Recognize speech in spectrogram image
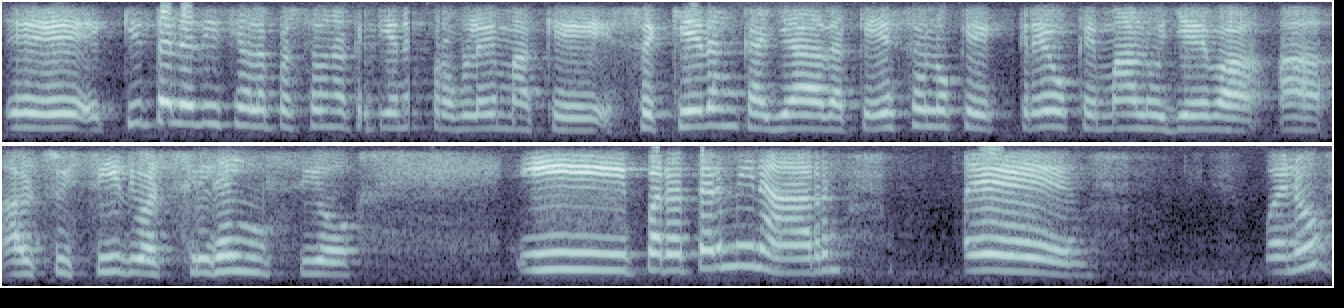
eh, ¿qué te le dice a la persona que tiene problemas, que se quedan calladas, que eso es lo que creo que más lo lleva al suicidio, al silencio? Y para terminar, eh, bueno,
